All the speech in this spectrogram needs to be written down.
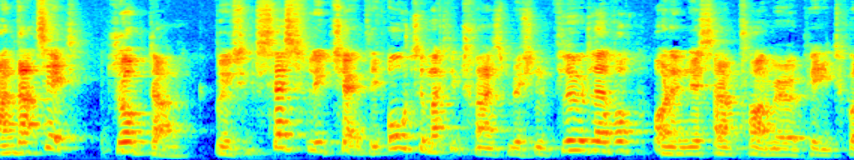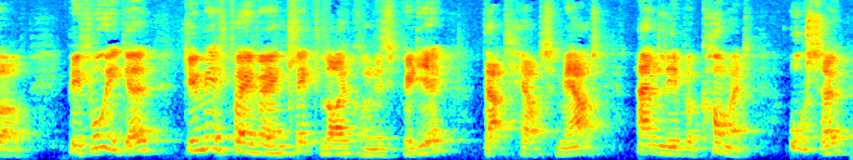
And that's it, job done. We've successfully checked the automatic transmission fluid level on a Nissan Primera P12. Before you go, do me a favour and click like on this video, that helps me out, and leave a comment. Also,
